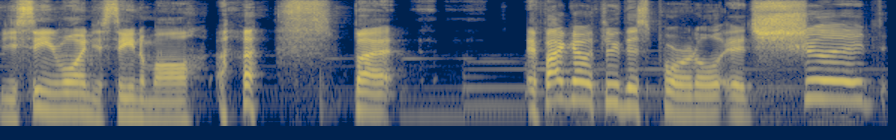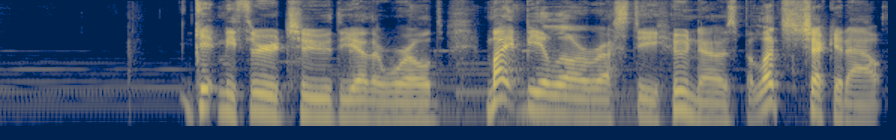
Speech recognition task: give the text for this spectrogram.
You seen one, you seen them all. but if I go through this portal, it should get me through to the other world. Might be a little rusty, who knows, but let's check it out.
